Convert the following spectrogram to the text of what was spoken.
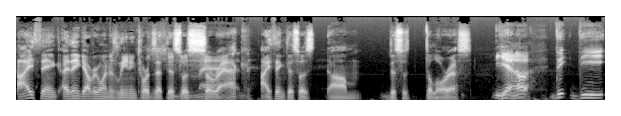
I think I think everyone is leaning towards that She'd this be was Serac. I think this was um this was Dolores. Yeah, Yeah. no, the the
